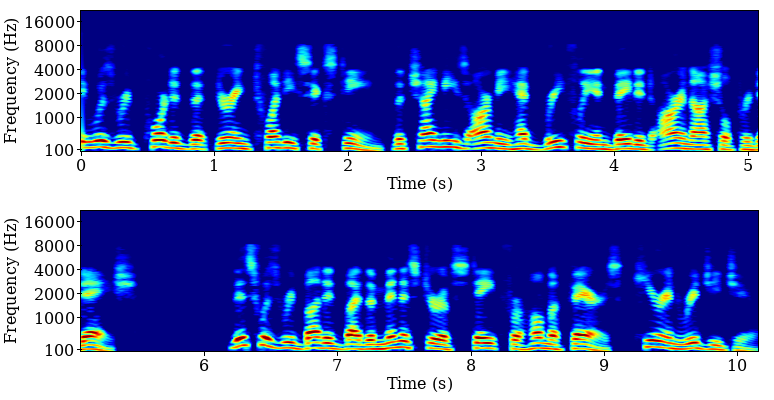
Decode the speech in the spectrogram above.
It was reported that during 2016, the Chinese army had briefly invaded Arunachal Pradesh. This was rebutted by the Minister of State for Home Affairs, Kiran Rijiju.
